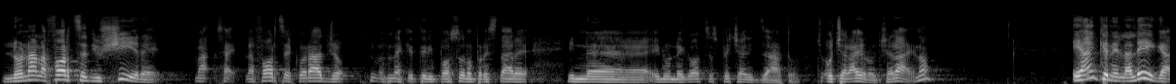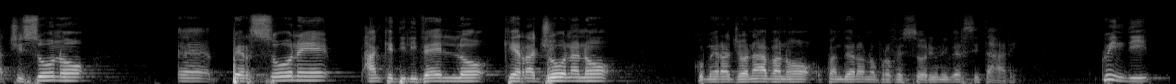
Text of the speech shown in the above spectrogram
Non ha la forza di uscire, ma sai, la forza e il coraggio non è che te li possono prestare in, eh, in un negozio specializzato. O ce l'hai o non ce l'hai, no? E anche nella Lega ci sono eh, persone anche di livello che ragionano come ragionavano quando erano professori universitari. Quindi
